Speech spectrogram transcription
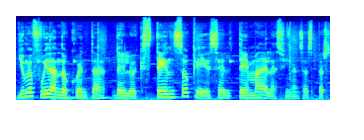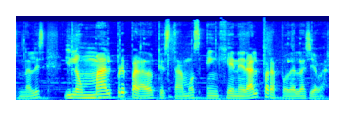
yo me fui dando cuenta de lo extenso que es el tema de las finanzas personales y lo mal preparado que estamos en general para poderlas llevar.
